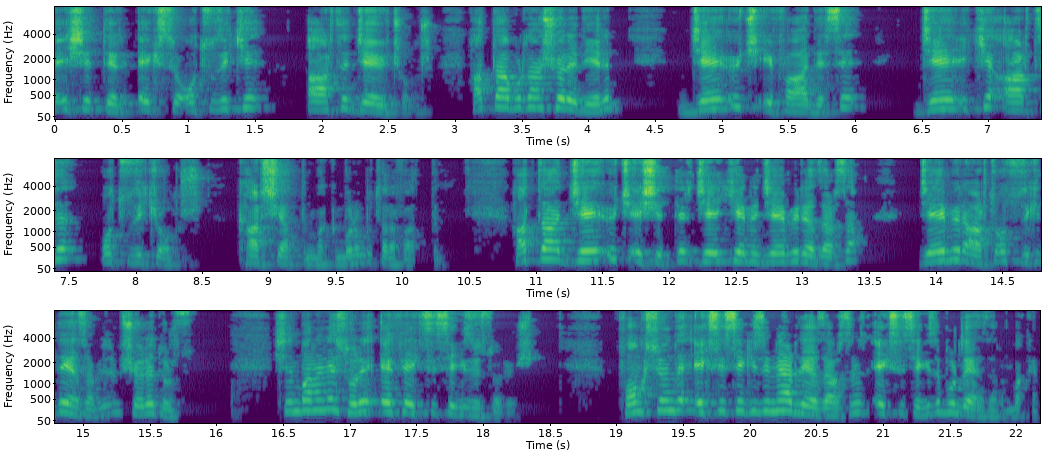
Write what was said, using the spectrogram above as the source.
eşittir eksi 32 artı C3 olur. Hatta buradan şöyle diyelim. C3 ifadesi C2 artı 32 olur. Karşı attım bakın bunu bu tarafa attım. Hatta C3 eşittir. C2 yerine C1 yazarsam C1 artı 32 de yazabilirim. Şöyle dursun. Şimdi bana ne soruyor? F eksi 8'i soruyor. Fonksiyonda eksi 8'i nerede yazarsınız? Eksi 8'i burada yazarım. Bakın.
